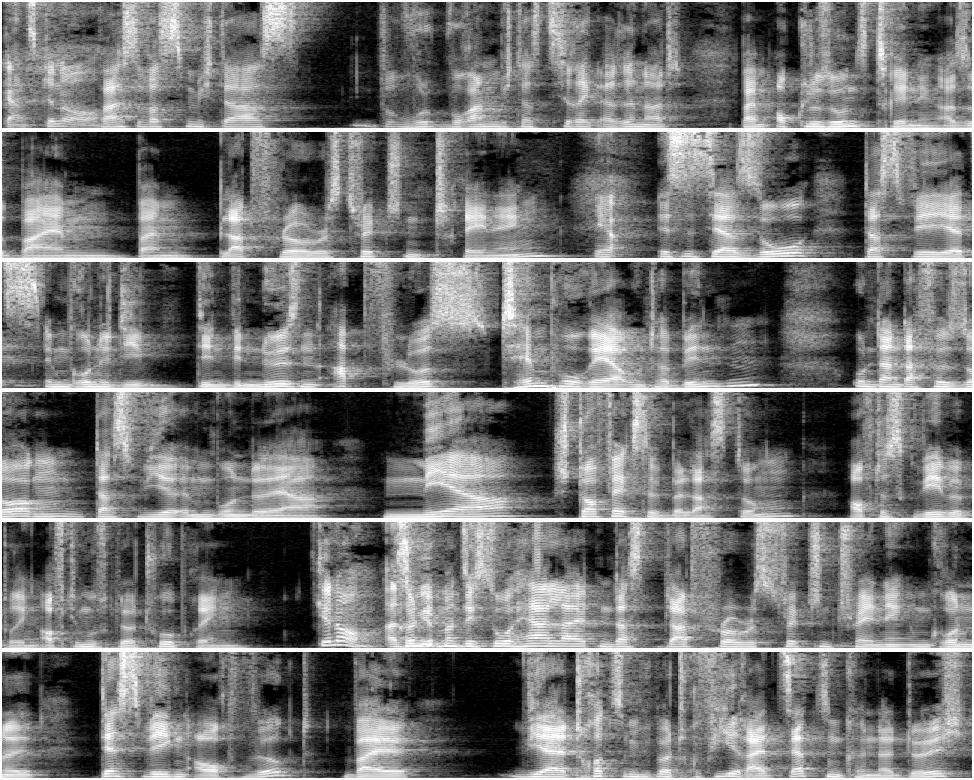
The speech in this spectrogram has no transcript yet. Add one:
Ganz genau. Weißt du, was mich das, wo- woran mich das direkt erinnert? Beim Okklusionstraining, also beim, beim Blood Flow Restriction Training, Ja. ist es ja so, dass wir jetzt im Grunde die, den venösen Abfluss temporär unterbinden und dann dafür sorgen, dass wir im Grunde ja mehr Stoffwechselbelastung auf das Gewebe bringen, auf die Muskulatur bringen. Genau. Also Könnte man sich so herleiten, dass Blood Flow Restriction Training im Grunde deswegen auch wirkt, weil wir trotzdem Hypertrophie-Reiz setzen können dadurch,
